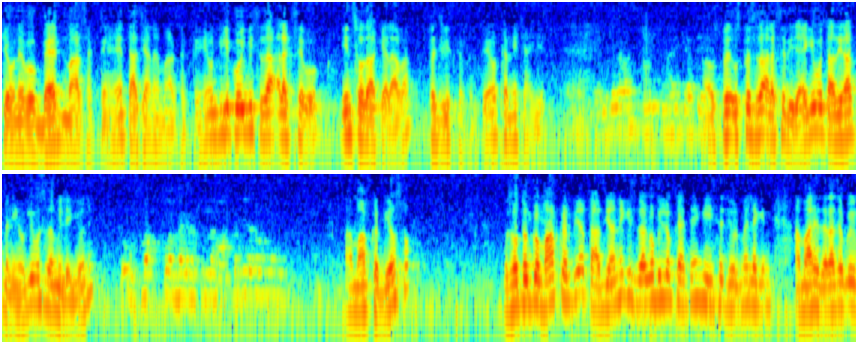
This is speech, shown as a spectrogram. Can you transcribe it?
کہ انہیں وہ بیڈ مار سکتے ہیں، تازیانہ مار سکتے ہیں، ان کے لیے کوئی بھی سزا الگ سے وہ ان سودا کے علاوہ تجویز کر سکتے ہیں اور کرنی چاہیے۔ ہاں، اس پہ اس پہ سزا الگ سے دی جائے گی، وہ تعزیرات میں نہیں ہوگی، وہ سزا ملے گی انہیں۔ معاف کر دیا تھا انہیں ہاں معاف کر دیا اس وقت؟ اس وقت ان کو معاف کر دیا؟ تازیانے کی سزا کو بھی لوگ کہتے ہیں کہ اسے جرم ہے لیکن ہمارے ذرا سے کوئی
